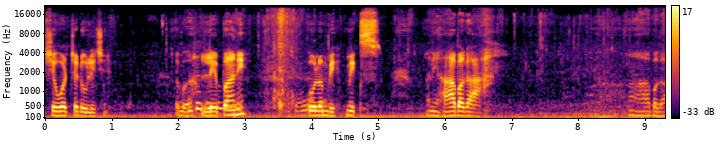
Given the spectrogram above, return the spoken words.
शेवटच्या डोलीची. बघा लेपा आणि कोलंबी मिक्स. आणि हा बघा हा बघा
